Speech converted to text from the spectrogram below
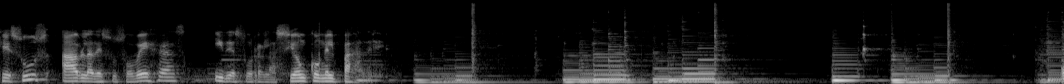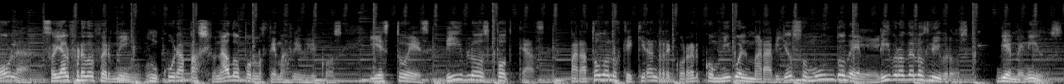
Jesús habla de sus ovejas y de su relación con el Padre. Hola, soy Alfredo Fermín, un cura apasionado por los temas bíblicos, y esto es Biblos Podcast, para todos los que quieran recorrer conmigo el maravilloso mundo del libro de los libros. Bienvenidos.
